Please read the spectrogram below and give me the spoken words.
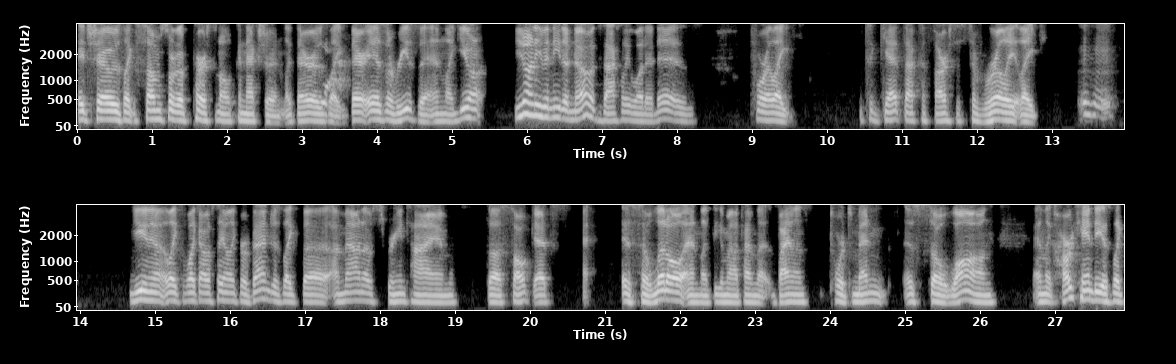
it shows like some sort of personal connection like there is like there is a reason like you don't you don't even need to know exactly what it is for like to get that catharsis to really like Mhm. you know like like i was saying like revenge is like the amount of screen time the assault gets is so little and like the amount of time that violence towards men is so long and like hard candy is like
